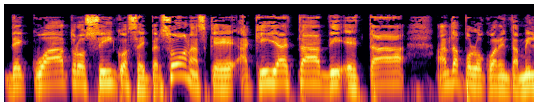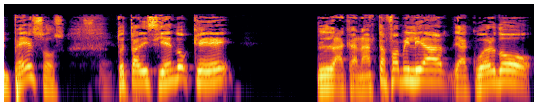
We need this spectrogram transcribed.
de cuatro, cinco a seis personas, que aquí ya está, está, anda por los 40 mil pesos. Tú estás diciendo que la canasta familiar, de acuerdo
